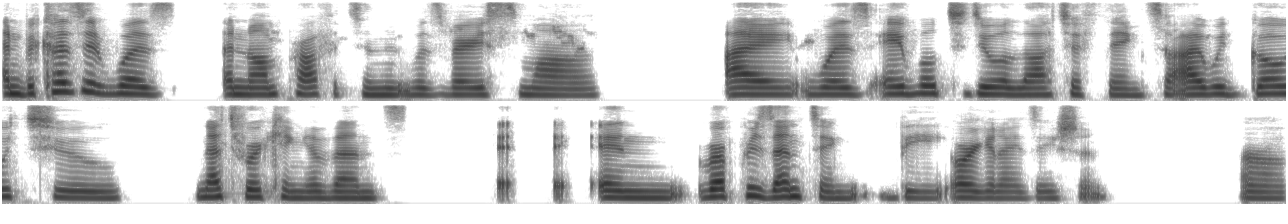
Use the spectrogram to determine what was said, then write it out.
and because it was a nonprofit and it was very small, I was able to do a lot of things. So I would go to networking events i- i- in representing the organization. Uh,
